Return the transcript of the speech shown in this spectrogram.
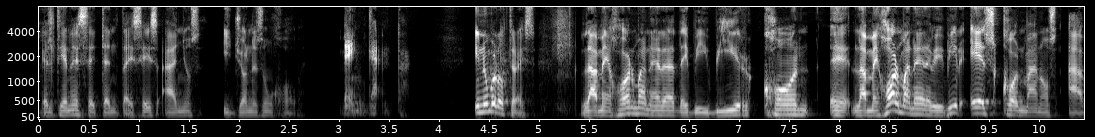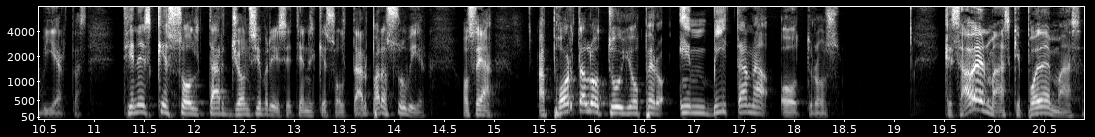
Él tiene 76 años y John es un joven. Me encanta. Y número tres, la mejor manera de vivir con, eh, la mejor manera de vivir es con manos abiertas. Tienes que soltar, John siempre dice, tienes que soltar para subir. O sea, aporta lo tuyo, pero invitan a otros que saben más, que pueden más,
